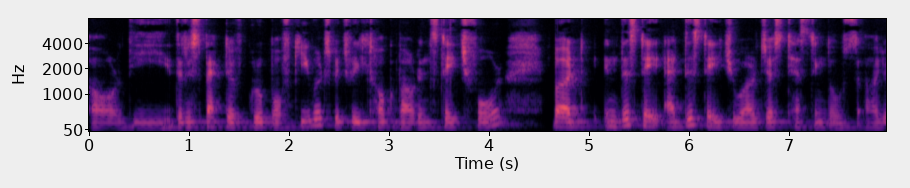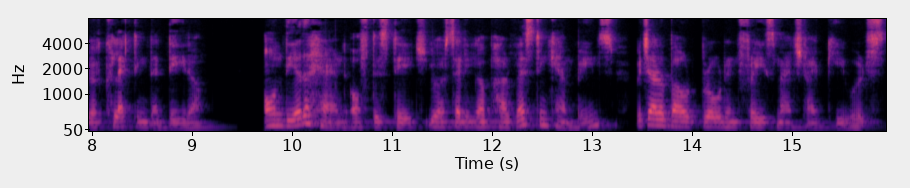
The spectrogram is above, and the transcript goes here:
or the, the respective group of keywords, which we'll talk about in stage four. But in this stage, at this stage, you are just testing those, uh, you are collecting that data. On the other hand of this stage, you are setting up harvesting campaigns, which are about broad and phrase match type keywords.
